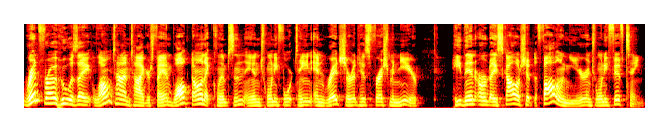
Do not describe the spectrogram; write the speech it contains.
Renfrow, who was a longtime Tigers fan, walked on at Clemson in 2014 and redshirted his freshman year. He then earned a scholarship the following year in 2015.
